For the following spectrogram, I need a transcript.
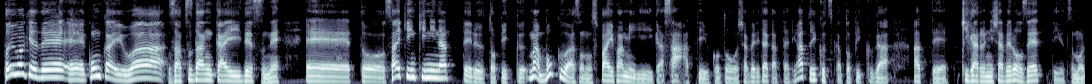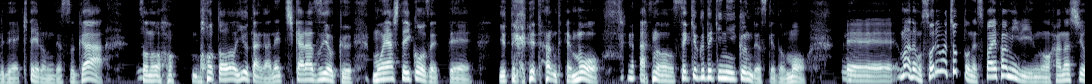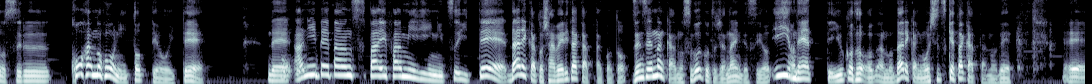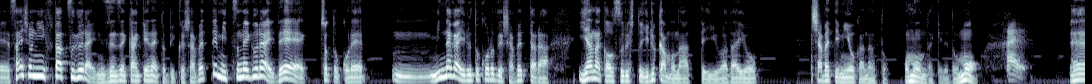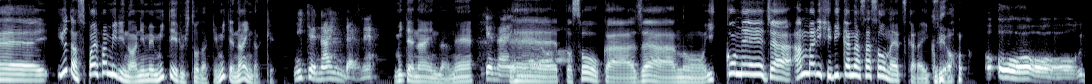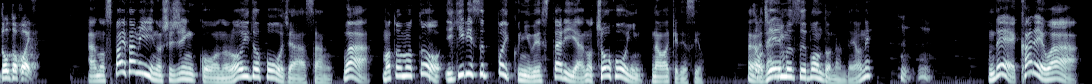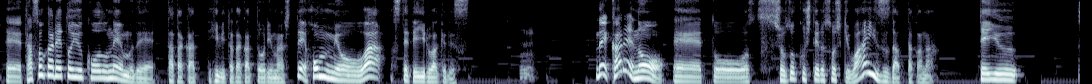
というわけで、えー今回は雑談会ですね。えーっと、最近気になってるトピック。まあ僕はそのスパイファミリーがさあっていうことを喋りたかったり、あといくつかトピックがあって、気軽に喋ろうぜっていうつもりで来てるんですが、その冒頭、ゆうたんがね、力強く燃やしていこうぜって言ってくれたんで、もう、あの、積極的に行くんですけども、えーまあでもそれはちょっとね、スパイファミリーの話をする後半の方に取っておいて、で、アニメ版スパイファミリーについて誰かと喋りたかったこと、全然なんかあのすごいことじゃないんですよ。いいよねっていうことをあの誰かに押し付けたかったので、えー最初に2つぐらいに全然関係ないトピック喋って、3つ目ぐらいで、ちょっとこれ、うん、みんながいるところで喋ったら嫌な顔する人いるかもなっていう話題を喋ってみようかなと思うんだけれども、はい。えー、ゆうたん、スパイファミリーのアニメ見ている人だっけ？見てないんだっけ？見てないんだよね。見てないんだね。見てないんだよ。えーっと、そうか。じゃあ、あの、1個目、じゃあ、あんまり響かなさそうなやつからいくよ。おおおおどんどん来い。あの、スパイファミリーの主人公のロイド・フォージャーさんは、もともとイギリスっぽい国ウェスタリアの諜報員なわけですよ。だから、ジェームズ・ボンドなんだよね。うんうん。で、彼は、えー、黄昏というコードネームで戦って、日々戦っておりまして、本名は捨てているわけです。うんで、彼の、えっ、と、所属している組織、ワイズだったかな？っていう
